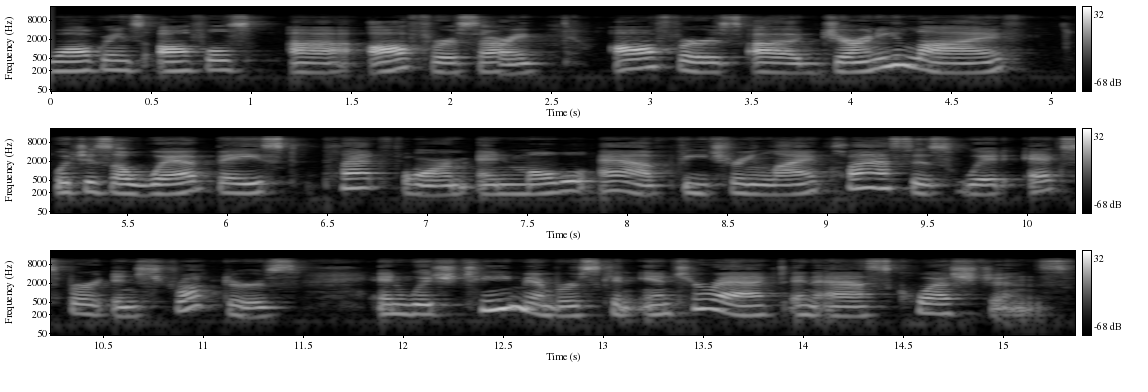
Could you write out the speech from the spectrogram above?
Walgreens offers, uh, sorry, offers uh, Journey Live, which is a web-based platform and mobile app featuring live classes with expert instructors in which team members can interact and ask questions.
